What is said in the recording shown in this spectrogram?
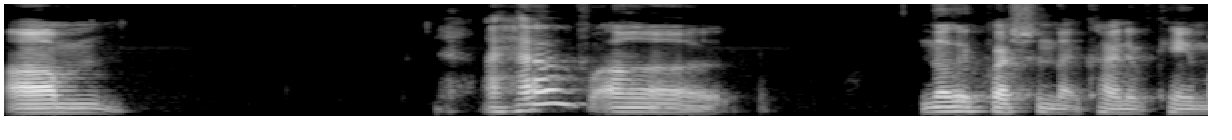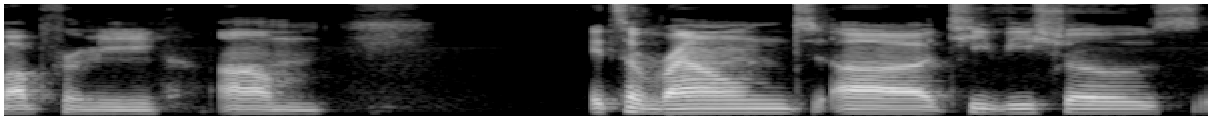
um i have uh another question that kind of came up for me um it's around uh tv shows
